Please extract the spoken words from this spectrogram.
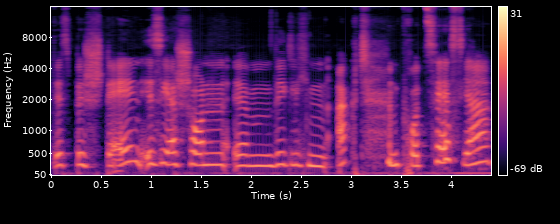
das Bestellen ist ja schon ähm, wirklich ein Akt, ein Prozess, ja,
